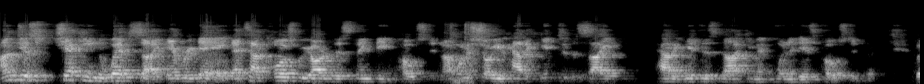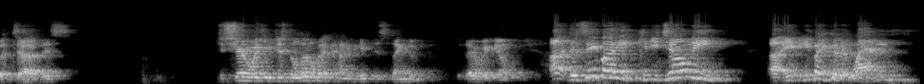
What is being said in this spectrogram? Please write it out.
I'm just checking the website every day. That's how close we are to this thing being posted. And I want to show you how to get to the site, how to get this document when it is posted. But uh, this, to share with you just a little bit how to get this thing to, there we go. Uh, does anybody, can you tell me, uh, anybody good at Latin?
